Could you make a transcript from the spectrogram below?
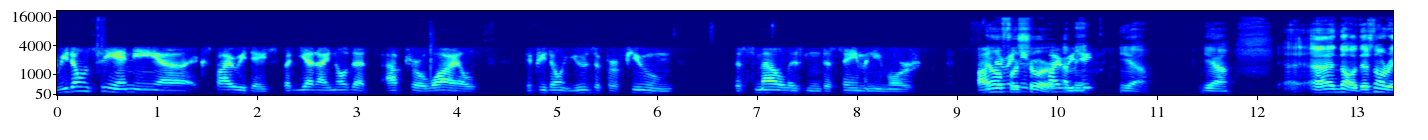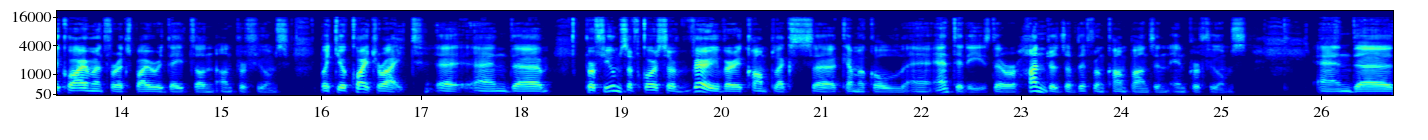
we don't see any uh, expiry dates, but yet I know that after a while, if you don't use a perfume, the smell isn't the same anymore. Are no, for any sure. I mean, dates? yeah, yeah. Uh, uh, no, there's no requirement for expiry date on, on perfumes, but you're quite right. Uh, and uh, perfumes, of course, are very, very complex uh, chemical uh, entities. There are hundreds of different compounds in, in perfumes. And uh,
